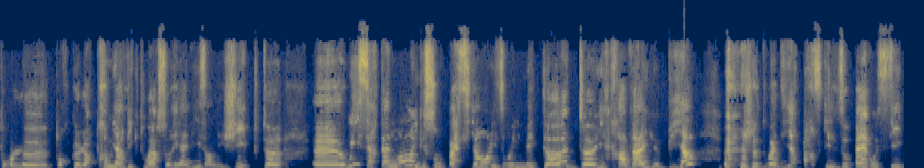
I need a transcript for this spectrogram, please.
pour, le, pour que leur première victoire se réalise en Égypte. oui, certainement, ils sont patients, ils ont une méthode, ils travaillent bien, je dois dire, parce qu'ils opèrent aussi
